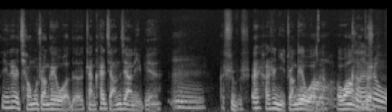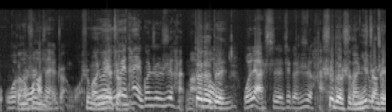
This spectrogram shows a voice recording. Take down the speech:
应该是乔木转给我的展开讲讲里边，嗯。是不是？哎，还是你转给我的？我忘了。可能是我，我好像也转过，是吗？因为因为他也关注日韩嘛。对对对，我俩是这个日韩。是的，是的，你转给，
